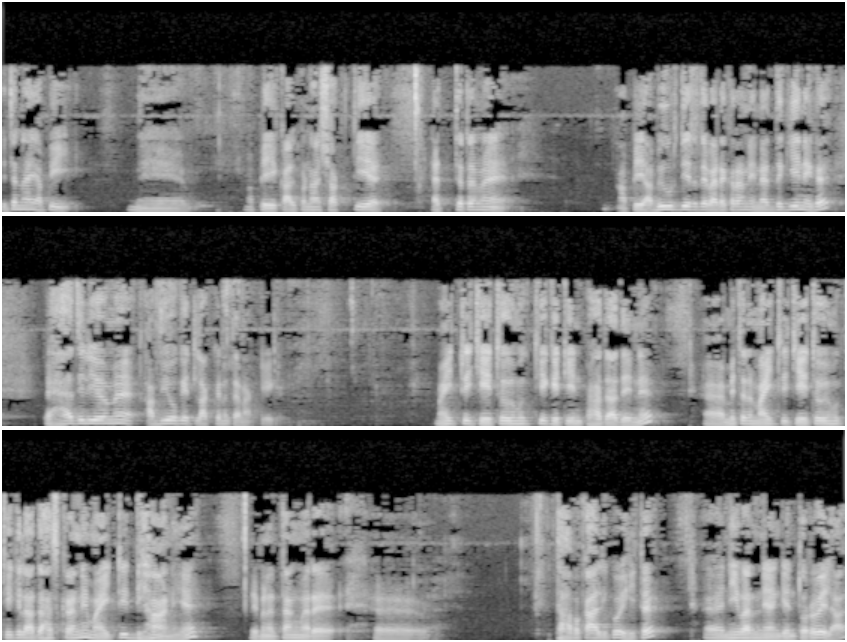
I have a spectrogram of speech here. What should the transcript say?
එතනයි අපි මේ අපේ කල්පනා ශක්තිය ඇත්තටම අපේ අභිවෘද්ධියට වැඩ කරන්නේ නැද්ද කියන එක පැහැදිලිවම අභියෝගයට ලක් වෙන තැනක් ඒක. මෛත්‍රී චේතෝ විමුක්තිය කෙටියෙන් පහදා දෙන්න. මෙතන මෛත්‍රී චේතෝ විමුක්තිය කියලා අදහස් කරන්නේ මෛත්‍රී ධානය. එහෙම නැත්නම් අර తాවකාලිකව හිත නීවරණයන්ගෙන් තොර වෙලා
